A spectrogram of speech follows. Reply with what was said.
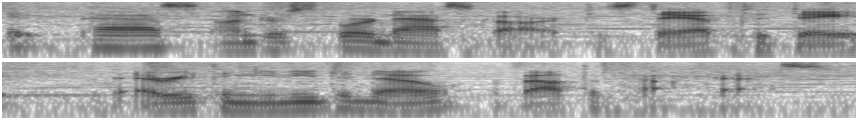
pitpass underscore NASCAR to stay up to date with everything you need to know about the podcast.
